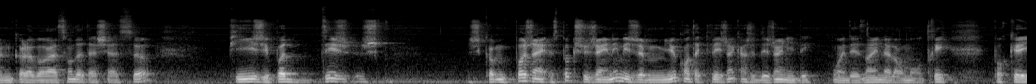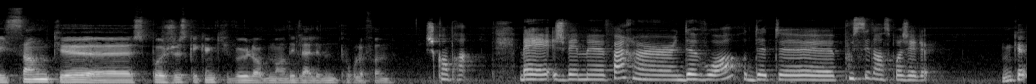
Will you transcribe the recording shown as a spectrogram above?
une collaboration d'attaché à ça. Puis j'ai pas. tu sais, Je je- comme pas. C'est pas que je suis gêné, mais j'aime mieux contacter les gens quand j'ai déjà une idée ou un design à leur montrer pour qu'ils sentent que euh, c'est pas juste quelqu'un qui veut leur demander de la ligne pour le fun. Je comprends. Mais je vais me faire un devoir de te pousser dans ce projet-là. OK.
